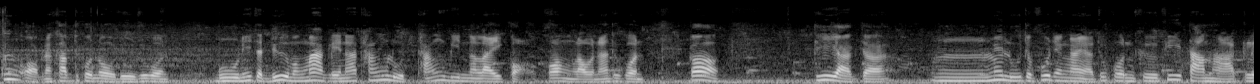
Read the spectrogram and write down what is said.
เพิ่งออกนะครับ ทุกคนโอ้ดูทุกคน บูนี้จะดื้อมากๆเลยนะ ทั้งหลุดทั้งบินอะไรเกาะกล้องเรานะทุกคนก็พี่อยากจะอืมไม่รู้จะพูดยังไงอะทุกคนคือพี่ตามหาเกร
